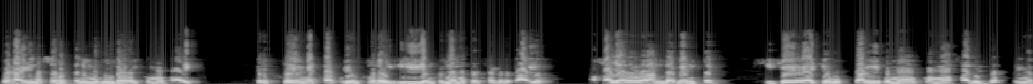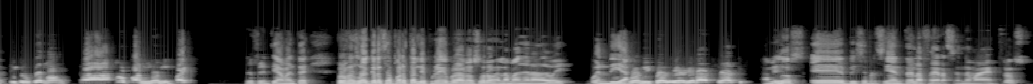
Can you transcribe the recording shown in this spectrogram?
Pues ahí nosotros tenemos un deber como país este, en esta coyuntura y entendemos que el secretario ha fallado grandemente y que hay que buscar cómo, cómo salir de este espíritu que nos está arropando en el país. Definitivamente. Profesor, gracias por estar disponible para nosotros en la mañana de hoy. Buen día. Bonito día, gracias a ti. Amigos, el vicepresidente de la Federación de Maestros,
